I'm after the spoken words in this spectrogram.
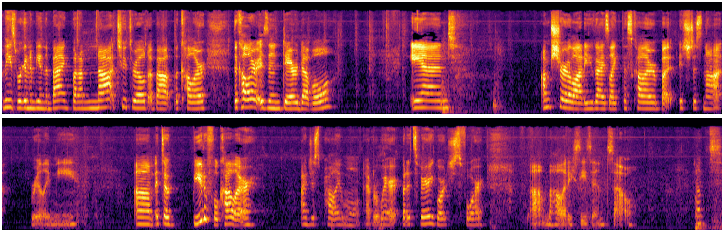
these were going to be in the bag, but I'm not too thrilled about the color. The color is in Daredevil, and I'm sure a lot of you guys like this color, but it's just not really me. Um, it's a beautiful color. I just probably won't ever wear it, but it's very gorgeous for um, the holiday season, so that's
